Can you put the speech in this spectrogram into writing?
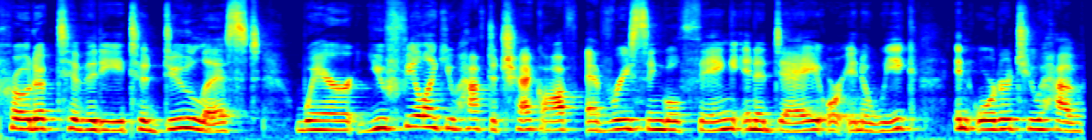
productivity to-do list where you feel like you have to check off every single thing in a day or in a week in order to have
